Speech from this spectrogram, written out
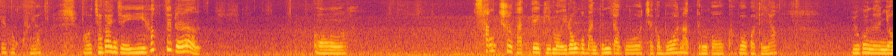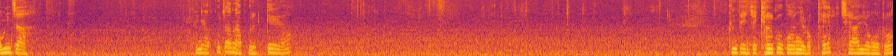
해놓고요. 어, 제가 이제 이 흙들은 어, 상추 밭대기 뭐 이런 거 만든다고 제가 모아놨던 거 그거거든요. 요거는 염자 그냥 꽂아놔 볼게요. 근데 이제 결국은 이렇게 재활용으로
